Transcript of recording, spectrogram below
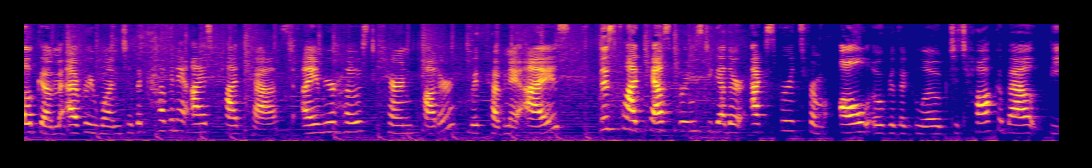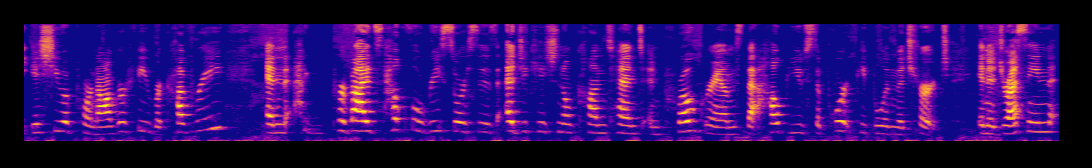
Welcome, everyone, to the Covenant Eyes podcast. I am your host, Karen Potter with Covenant Eyes. This podcast brings together experts from all over the globe to talk about the issue of pornography recovery and provides helpful resources, educational content, and programs that help you support people in the church in addressing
